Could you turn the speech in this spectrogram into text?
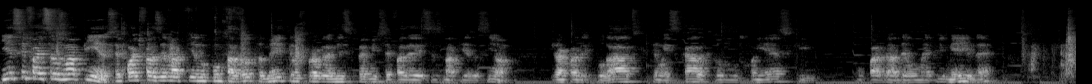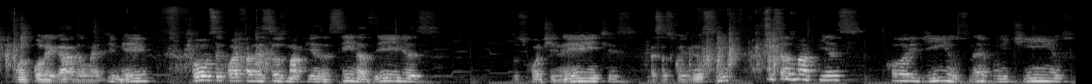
E você faz seus mapinhas. Você pode fazer mapinha no computador também, tem uns programinhas que permitem você fazer esses mapinhas assim, ó já quadriculados, que tem uma escala que todo mundo conhece, que um quadrado é um metro e meio, né? Uma polegada um metro e meio. Ou você pode fazer seus mapinhas assim, nas ilhas, dos continentes, essas coisas assim. E seus mapinhas coloridinhos, né? Bonitinhos,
